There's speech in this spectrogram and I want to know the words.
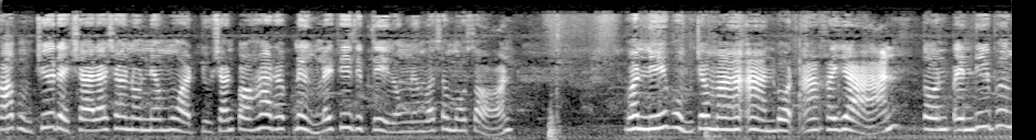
ครับ ผมชื่อเด็กชายราชานนท์เนียมหมวด อยู่ชั้นป .5 ทับ1เลขที่ 14 โรงเรียนวัดสโมสร วันนี้ผมจะมาอ่านบทอาขยาน ตนเป็นที่พึ่ง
